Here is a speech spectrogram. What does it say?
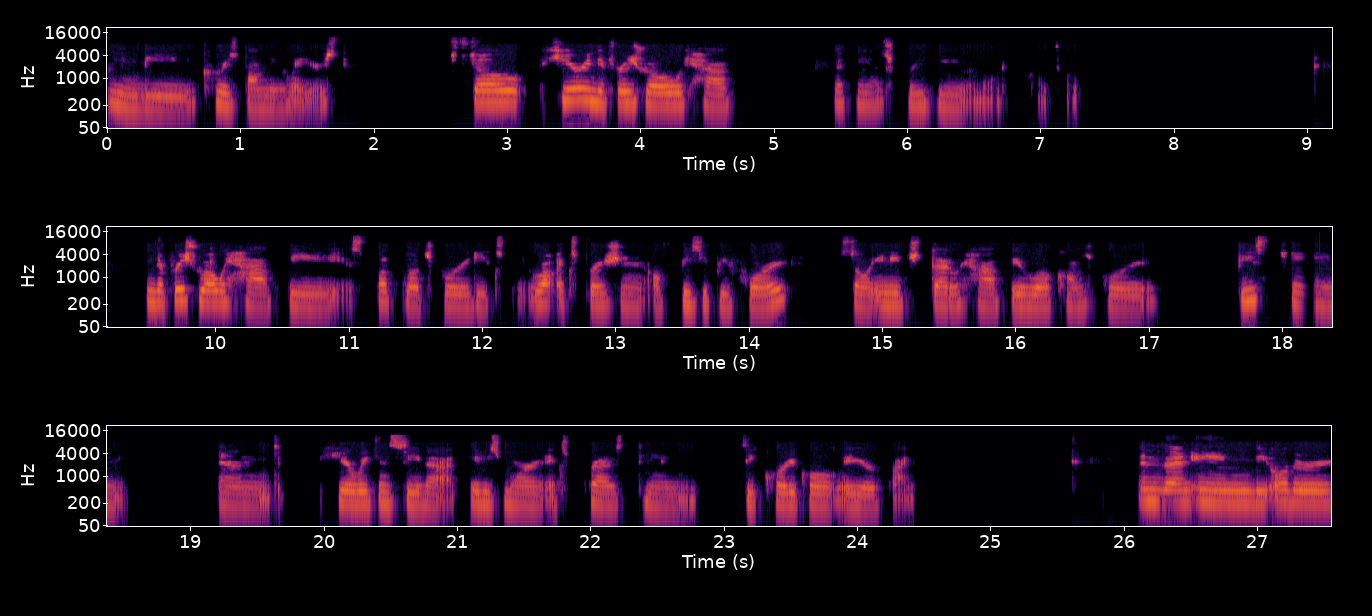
in the corresponding layers. So here in the first row, we have, let me ask for the remote control. In the first row, we have the spot plots for the raw expression of PCP4. So in each that we have the raw counts for this gene. And here we can see that it is more expressed in the cortical layer 5. And then in the other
